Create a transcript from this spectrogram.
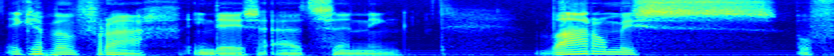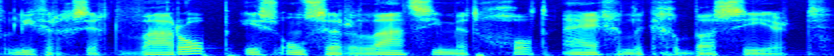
Ik heb een vraag in deze uitzending. Waarom is, of liever gezegd, waarop is onze relatie met God eigenlijk gebaseerd?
